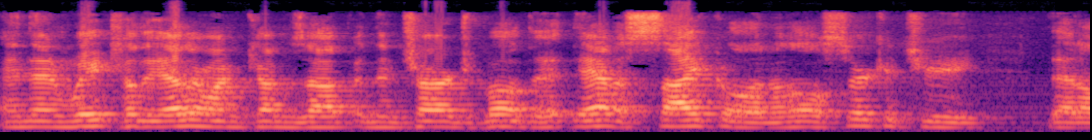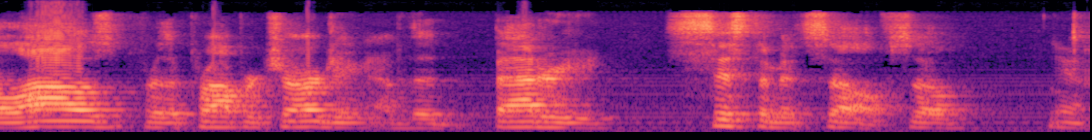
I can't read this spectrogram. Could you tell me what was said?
and then wait till the other one comes up and then charge both. They, they have a cycle and a little circuitry that allows for the proper charging of the battery system itself. So Yeah.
